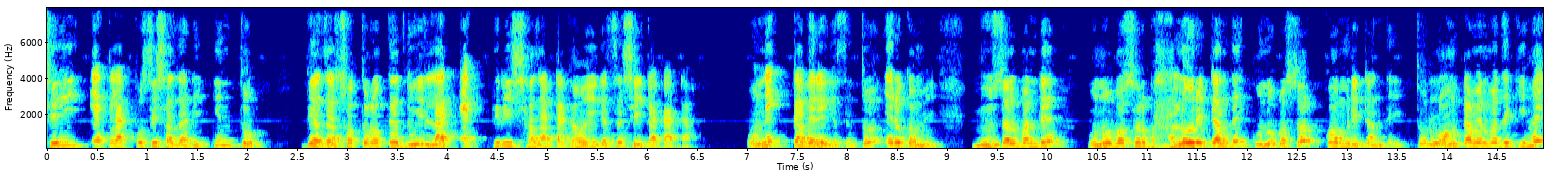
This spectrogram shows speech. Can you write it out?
সেই এক লাখ পঁচিশ হাজারই। কিন্তু দুই হাজার সতেরোতে দুই লাখ একত্রিশ হাজার টাকা হয়ে গেছে সেই টাকাটা। অনেকটা বেড়ে গেছে। তো এরকমই মিউচুয়াল ফান্ডে কোনো বছর ভালো রিটার্ন দেয়, কোনো বছর কম রিটার্ন দেয়। তো লং টার্মের মাঝে কি হয়?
